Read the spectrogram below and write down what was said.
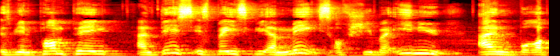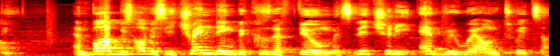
It's been pumping, and this is basically a mix of Shiba Inu and Barbie. And Barbie's obviously trending because of the film. It's literally everywhere on Twitter.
